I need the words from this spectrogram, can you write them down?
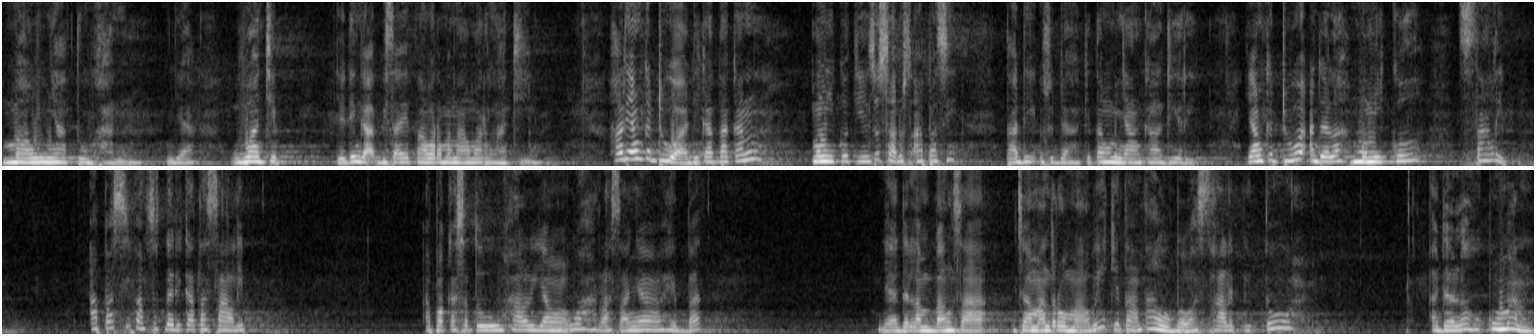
maunya Tuhan ya wajib jadi nggak bisa tawar menawar lagi hal yang kedua dikatakan mengikuti Yesus harus apa sih? Tadi sudah kita menyangkal diri. Yang kedua adalah memikul salib. Apa sih maksud dari kata salib? Apakah satu hal yang wah rasanya hebat? Ya dalam bangsa zaman Romawi kita tahu bahwa salib itu adalah hukuman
